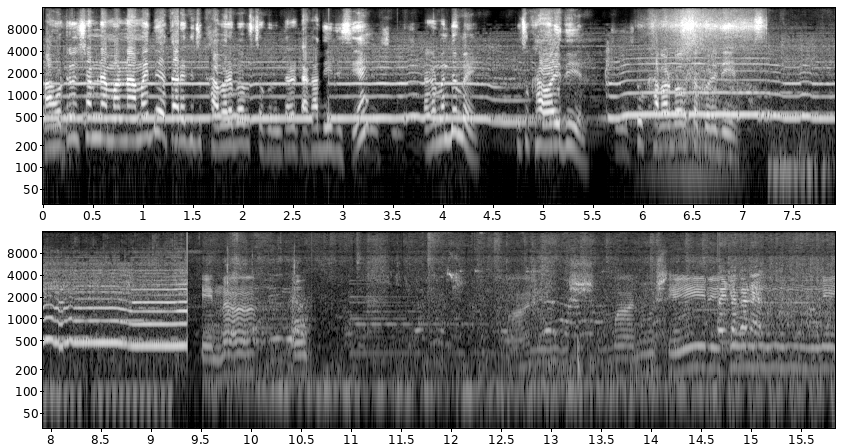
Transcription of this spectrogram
হ্যাঁ হোটেলের সামনে আমার নামাই দিয়ে তারা কিছু খাবারের ব্যবস্থা করুন। তারা টাকা দিয়ে দিছি হ্যাঁ? টাকার মাধ্যমে কিছু খাওয়াই দিন একটু খাবার ব্যবস্থা করে দিন মানুষের জন্যে।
